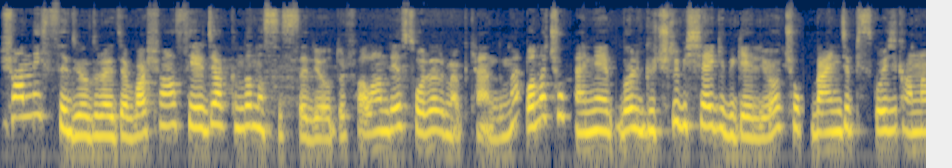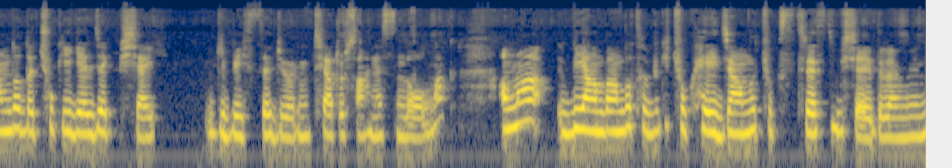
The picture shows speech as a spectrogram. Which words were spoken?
şu an ne hissediyordur acaba şu an seyirci hakkında nasıl hissediyordur falan diye sorarım hep kendime. Bana çok hani böyle güçlü bir şey gibi geliyor. Çok bence psikolojik anlamda da çok iyi gelecek bir şey gibi hissediyorum tiyatro sahnesinde olmak. Ama bir yandan da tabii ki çok heyecanlı, çok stresli bir şeydir eminim.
